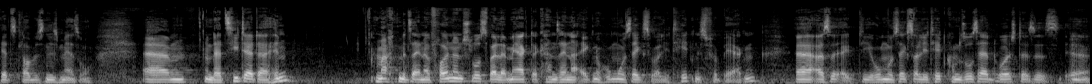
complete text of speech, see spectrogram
Jetzt glaube ich es nicht mehr so. Ähm, und da zieht er dahin macht mit seiner Freundin Schluss, weil er merkt, er kann seine eigene Homosexualität nicht verbergen. Äh, also äh, die Homosexualität kommt so sehr durch, dass es, äh, mhm.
